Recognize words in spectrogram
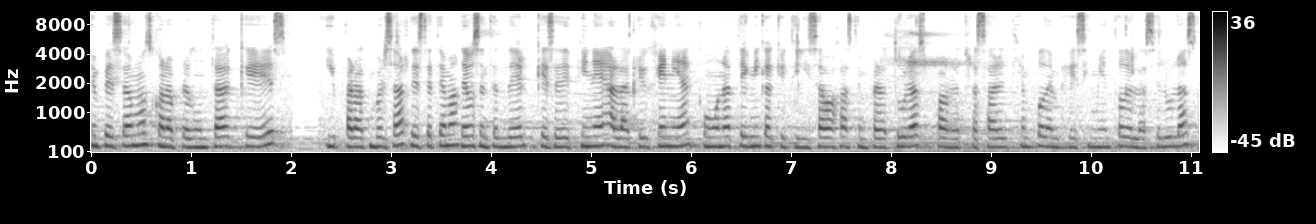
Empezamos con la pregunta ¿qué es? Y para conversar de este tema debemos entender que se define a la criogenia como una técnica que utiliza bajas temperaturas para retrasar el tiempo de envejecimiento de las células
